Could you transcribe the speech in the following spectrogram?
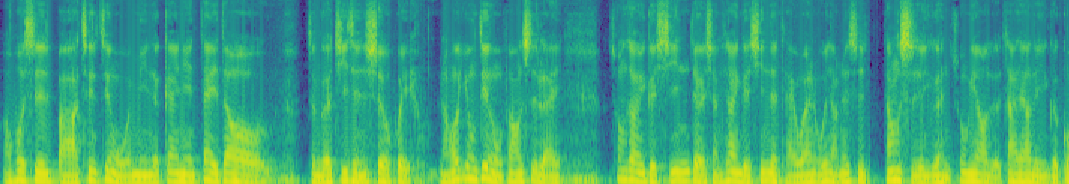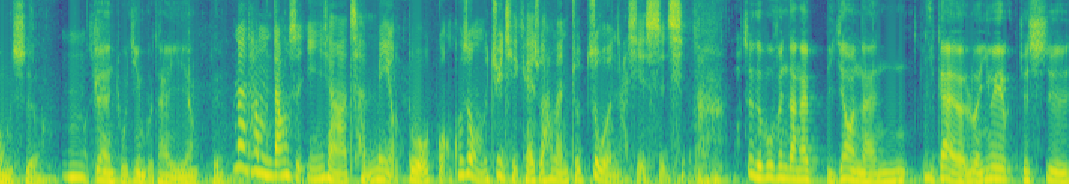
啊，或是把这这种文明的概念带到整个基层社会，然后用这种方式来创造一个新的、想象一个新的台湾，我想那是当时一个很重要的大家的一个共识了。嗯，虽然途径不太一样，对。那他们当时影响的层面有多广，或者我们具体可以说他们就做了哪些事情吗？这个部分大概比较难一概而论，因为就是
